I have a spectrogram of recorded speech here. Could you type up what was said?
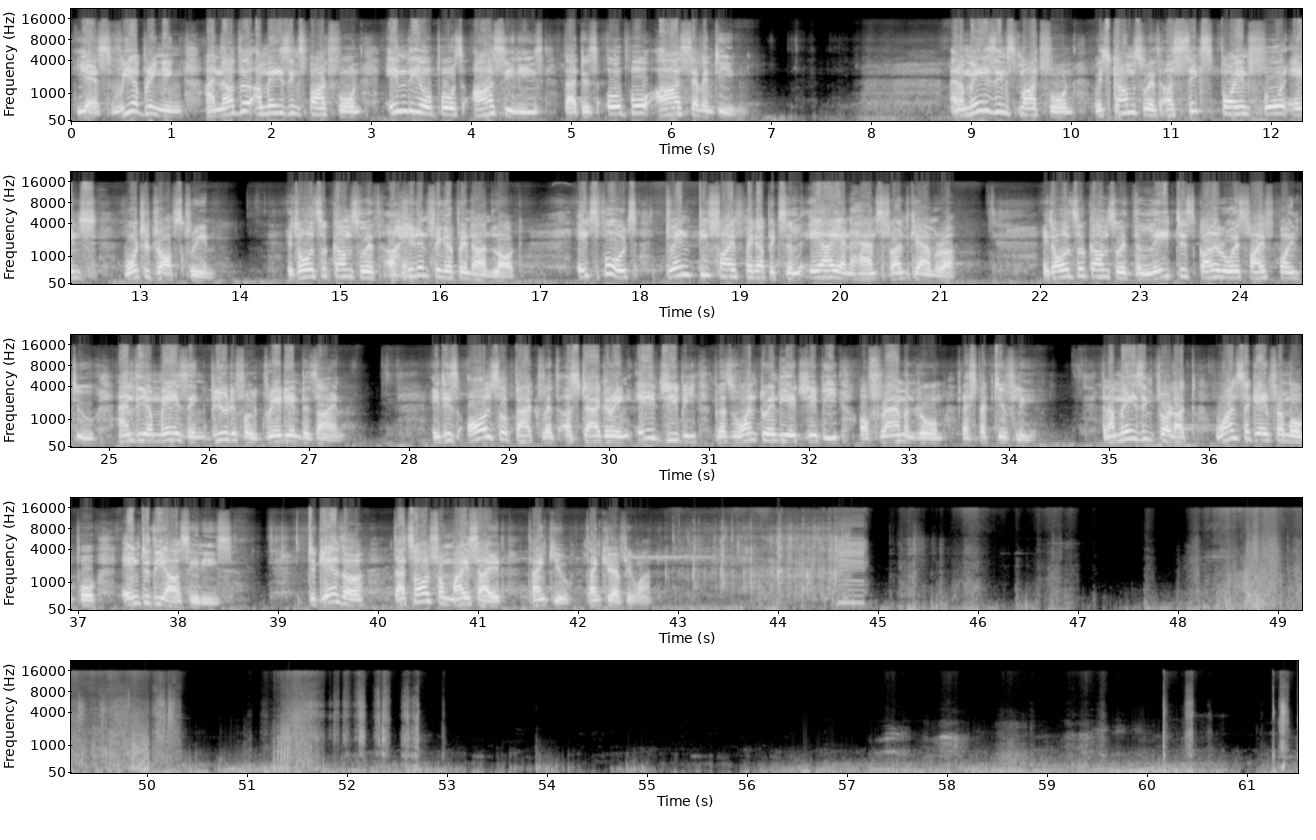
Yes, we are bringing another amazing smartphone in the Oppo's R series that is Oppo R17. An amazing smartphone which comes with a 6.4 inch water drop screen. It also comes with a hidden fingerprint unlock. It sports 25 megapixel AI enhanced front camera it also comes with the latest ColorOS 5.2 and the amazing, beautiful gradient design. It is also packed with a staggering 8GB plus 128GB of RAM and ROM respectively. An amazing product once again from Oppo into the R series. Together, that's all from my side. Thank you. Thank you everyone.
